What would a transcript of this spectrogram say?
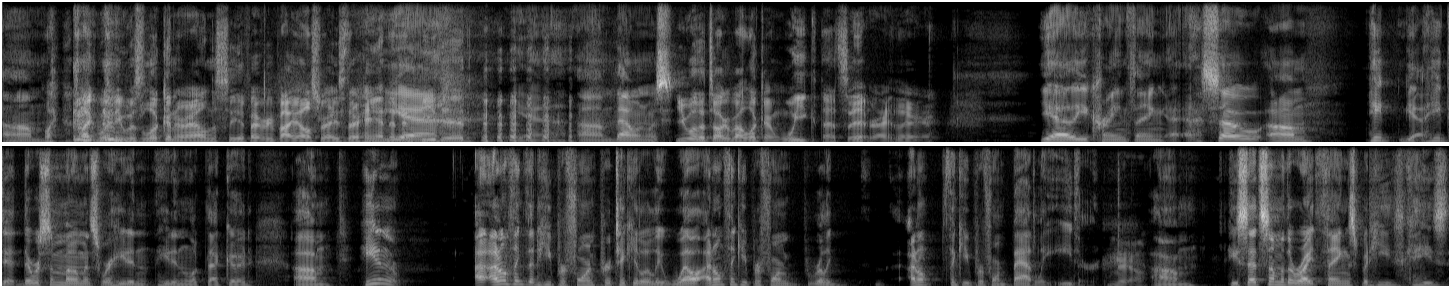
um, Like, like when he was looking around to see if everybody else raised their hand and then he did. yeah, um, that one was you want to talk about looking weak? That's it right there. yeah the Ukraine thing. Uh, So um, he yeah he did. There were some moments where he didn't he didn't look that good. Um, he didn't. I, I don't think that he performed particularly well. I don't think he performed really. I don't think he performed badly either. Yeah. Um, he said some of the right things, but he he's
